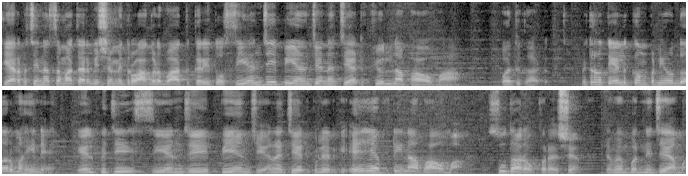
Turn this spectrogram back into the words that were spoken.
ત્યાર પછીના સમાચાર વિશે મિત્રો આગળ વાત કરીએ તો સીએનજી પીએનજી અને જેટ ફ્યુલના ભાવમાં વધઘટ. મિત્રો, તેલ કંપનીઓ દર મહિને એલપીજી સીએનજી પીએનજી અને જેટ ફ્યુલ એટલે કે એએફટીના ભાવમાં સુધારો કરે છે. નવેમ્બરની જેમ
